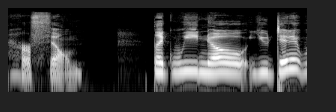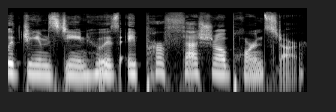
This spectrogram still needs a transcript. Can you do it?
her film. Like, we know you did it with James Deen, who is a professional porn star.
